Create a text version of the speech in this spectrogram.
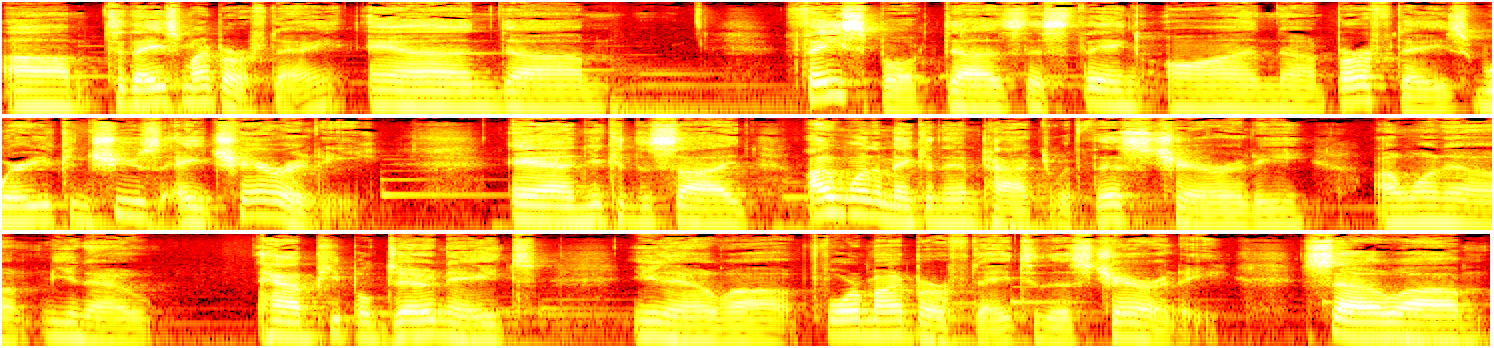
Um, today's my birthday, and um, Facebook does this thing on uh, birthdays where you can choose a charity and you can decide I want to make an impact with this charity. I want to, you know, have people donate, you know, uh, for my birthday to this charity. So, um,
